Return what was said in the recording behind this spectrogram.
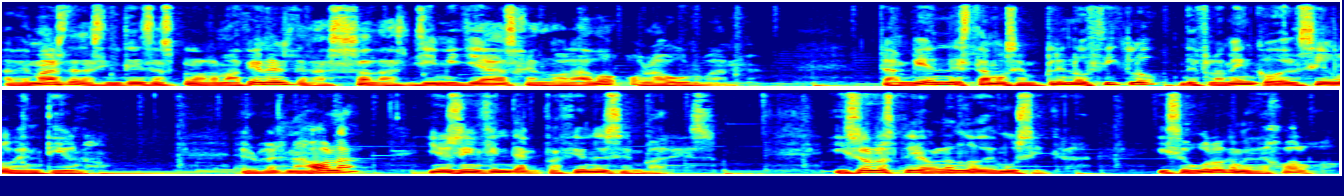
además de las intensas programaciones de las salas Jimmy Jazz, El Dorado o La Urban. También estamos en pleno ciclo de flamenco del siglo XXI, el Bernaola y un sinfín de actuaciones en bares. Y solo estoy hablando de música, y seguro que me dejo algo,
